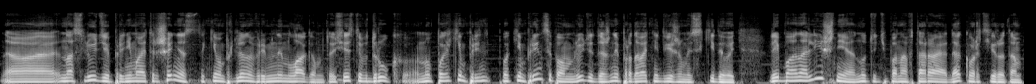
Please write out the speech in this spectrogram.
у нас люди принимают решения с таким определенным временным лагом. То есть, если вдруг, ну, по каким, по каким принципам люди должны продавать недвижимость, скидывать? Либо она лишняя, ну, то типа она вторая, да, квартира там.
